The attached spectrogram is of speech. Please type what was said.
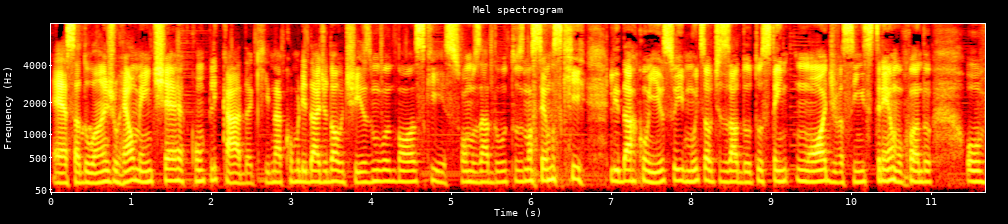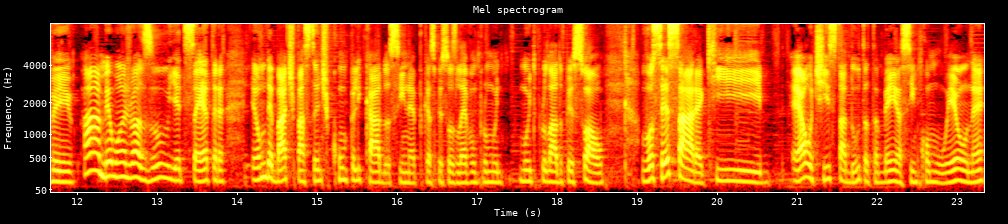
Essa do anjo realmente é complicada. Que na comunidade do autismo, nós que somos adultos, nós temos que lidar com isso. E muitos autistas adultos têm um ódio assim extremo quando ouvem, ah, meu anjo azul e etc. É um debate bastante complicado, assim, né? Porque as pessoas levam pro, muito, muito pro lado pessoal. Você, Sara, que é autista adulta também, assim como eu, né?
